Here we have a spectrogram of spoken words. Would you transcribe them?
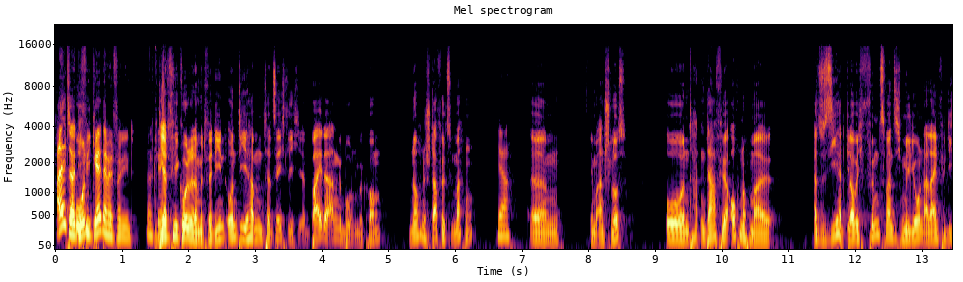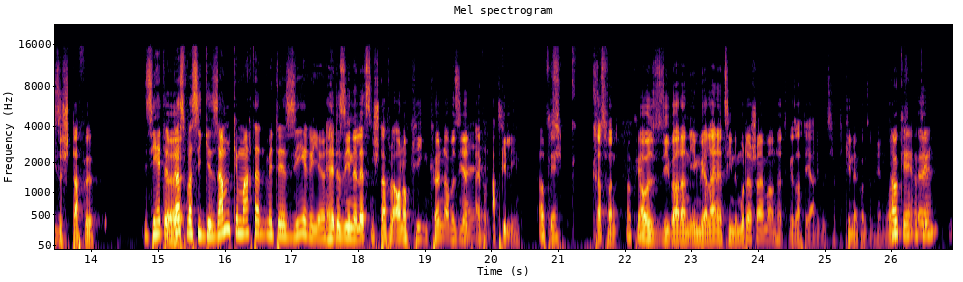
Alter, die Und? viel Geld damit verdient. Okay. Die hat viel Kohle damit verdient und die haben tatsächlich beide angeboten bekommen, noch eine Staffel zu machen ja. ähm, im Anschluss und hatten dafür auch noch mal, also sie hat glaube ich 25 Millionen allein für diese Staffel. Sie hätte Äh, das, was sie gesamt gemacht hat mit der Serie. Hätte sie in der letzten Staffel auch noch kriegen können, aber sie hat Alter. einfach abgelehnt. Was Okay. ich krass fand. Okay. Aber sie war dann irgendwie alleinerziehende Mutter scheinbar und hat gesagt, ja, die will sich auf die Kinder konzentrieren. Und, Okay, okay. Ey,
